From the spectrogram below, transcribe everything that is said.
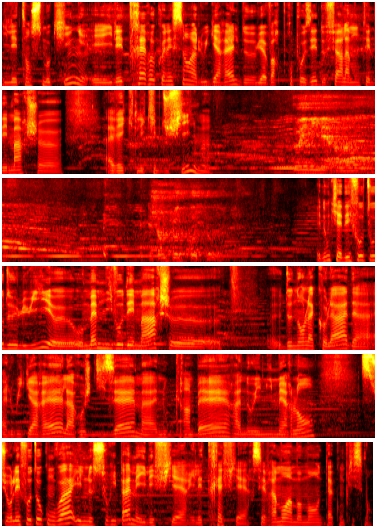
Il est en smoking et il est très reconnaissant à Louis Garrel de lui avoir proposé de faire la montée des marches euh, avec l'équipe du film. Noémie Merlan, Jean-Claude Poteau. Et donc il y a des photos de lui euh, au même niveau des marches, euh, euh, donnant la collade à, Louis Garrel, à Roche Dizem, à Anouk Grimbert, à Noémie Merlan. Sur les photos qu'on voit, il ne sourit pas, mais il est fier, il est très fier. C'est vraiment un moment d'accomplissement.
